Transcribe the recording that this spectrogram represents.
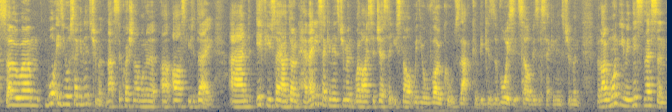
So, um, what is your second instrument? That's the question I want to uh, ask you today. And if you say I don't have any second instrument, well, I suggest that you start with your vocals. That could because the voice itself is a second instrument. But I want you in this lesson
